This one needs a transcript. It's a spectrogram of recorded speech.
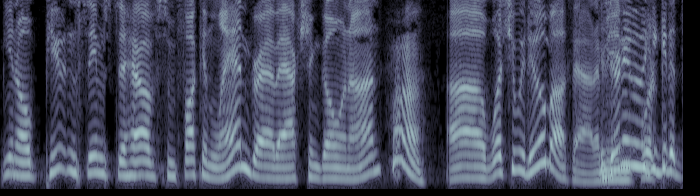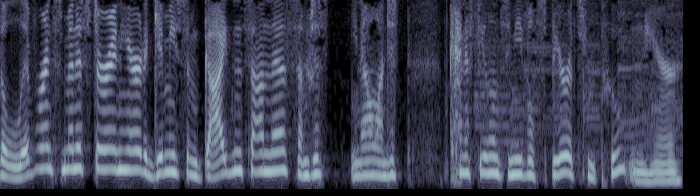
you know Putin seems to have some fucking land grab action going on. Huh. Uh, what should we do about that? I Is there any way we could get a deliverance minister in here to give me some guidance on this? I'm just, you know, I'm just I'm kind of feeling some evil spirits from Putin here.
